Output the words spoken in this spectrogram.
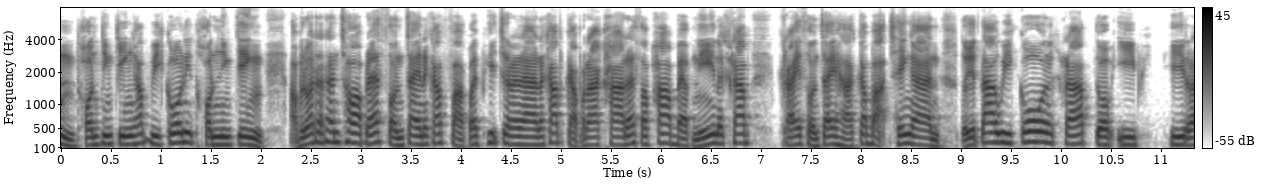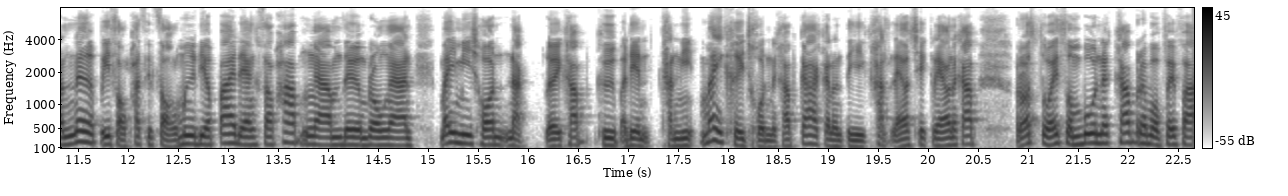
นทนจริงๆครับวีโก้นี่ทนจริงๆ เอาเป็นว่าถ้าท่านชอบและสนใจนะครับฝากไว้พิจารณานะครับกับราคาและสภาพแบบนี้นะครับ ใครสนใจหากระบะใช้งาน Toyota Vigo นะครับตัว EP ฮีรอนเนอร์ปี 2012 มือเดียวป้ายแดงสภาพงามเดิมโรงงาน ไม่มีชนหนักเลยครับคือประเด็นคันนี้ไม่เคยชนนะครับกล้าการันตีคัดแล้วเช็คแล้วนะครับรถสวยสมบูรณ์นะครับระบบไฟฟ้า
